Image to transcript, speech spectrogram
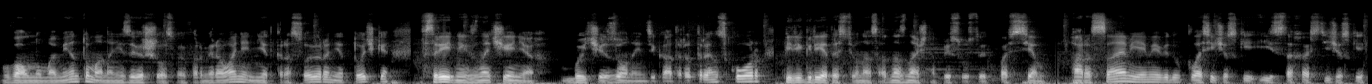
волну моментума, она не завершила свое формирование, нет кроссовера, нет точки. В средних значениях бычьей зоны индикатора TrendScore. Перегретость у нас однозначно присутствует по всем RSI, я имею в виду классический и стахастический.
